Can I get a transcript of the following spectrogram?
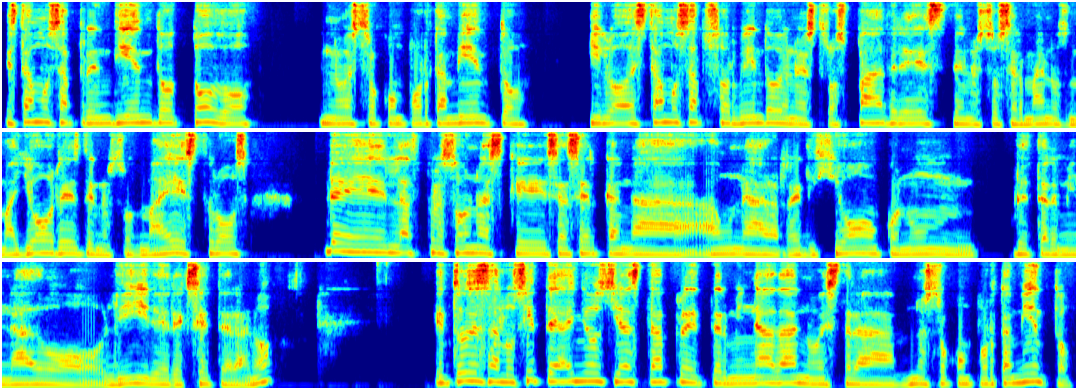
estamos aprendiendo todo nuestro comportamiento y lo estamos absorbiendo de nuestros padres, de nuestros hermanos mayores, de nuestros maestros, de las personas que se acercan a, una religión con un determinado líder, etcétera, ¿no? Entonces a los siete años ya está predeterminada nuestra, nuestro comportamiento.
